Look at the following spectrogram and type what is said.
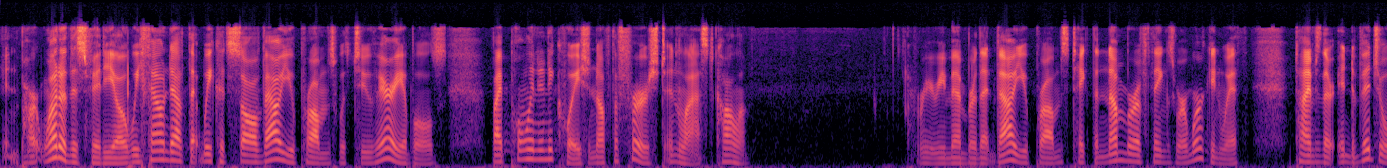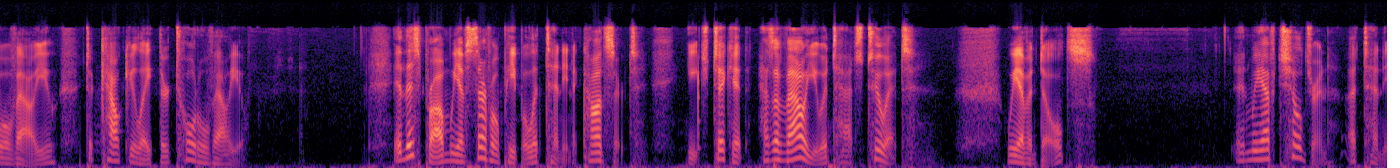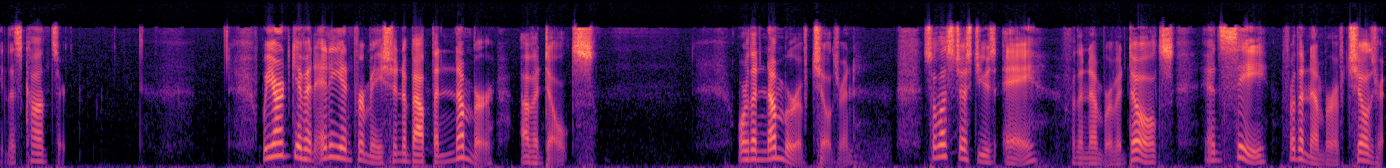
In part 1 of this video, we found out that we could solve value problems with two variables by pulling an equation off the first and last column. We remember that value problems take the number of things we're working with times their individual value to calculate their total value. In this problem, we have several people attending a concert. Each ticket has a value attached to it. We have adults, and we have children attending this concert. We aren't given any information about the number of adults or the number of children. So let's just use A for the number of adults and C for the number of children.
